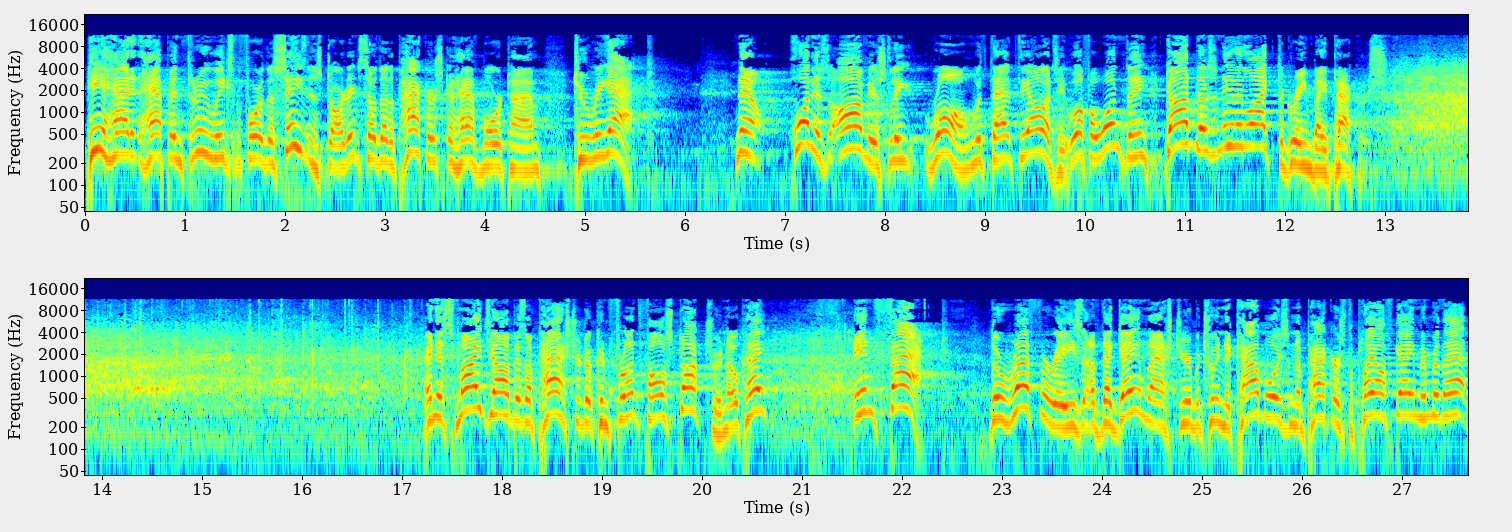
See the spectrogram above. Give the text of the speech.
He had it happen three weeks before the season started so that the Packers could have more time to react. Now, what is obviously wrong with that theology? Well, for one thing, God doesn't even like the Green Bay Packers. and it's my job as a pastor to confront false doctrine, okay? In fact, the referees of the game last year between the Cowboys and the Packers, the playoff game, remember that?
